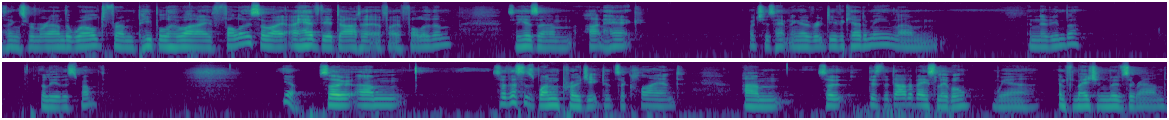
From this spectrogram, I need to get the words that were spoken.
things from around the world from people who I follow, so I, I have their data if I follow them. So here's um, Art Hack, which is happening over at Dev Academy um, in November, earlier this month. Yeah, so um, so this is one project. It's a client. Um, so there's the database level where information moves around.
